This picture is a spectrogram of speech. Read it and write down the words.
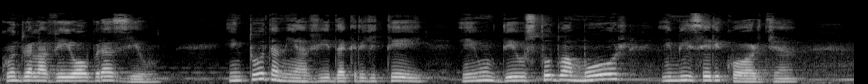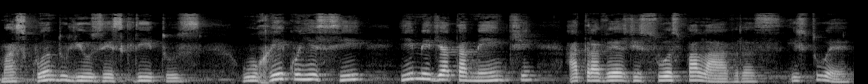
quando ela veio ao Brasil. Em toda a minha vida acreditei em um Deus todo amor e misericórdia, mas quando li os Escritos, o reconheci imediatamente através de Suas palavras, isto é,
